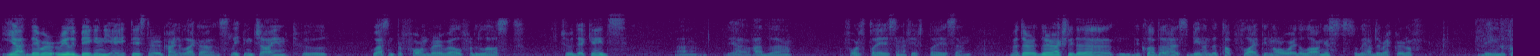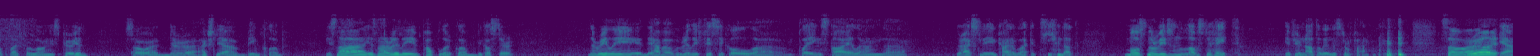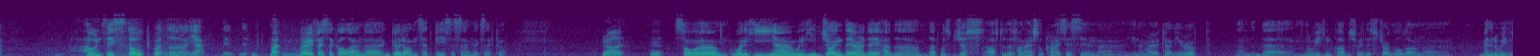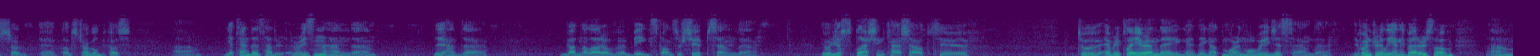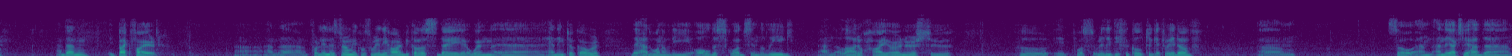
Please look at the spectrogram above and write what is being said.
Yeah, they were really big in the 80s. They're kind of like a sleeping giant who who hasn't performed very well for the last two decades. Uh, they have had uh, fourth place and a fifth place, and but they're they're actually the the club that has been in the top flight in Norway the longest. So they have the record of being in the top flight for the longest period. So uh, they're uh, actually a big club. It's not a, it's not a really popular club because they're they really they have a really physical uh, playing style and uh, they're actually kind of like a team that most Norwegians loves to hate if you're not a Lillestrøm fan. so uh, right. yeah, I wouldn't say Stoke, but uh, yeah, very physical and uh, good on set pieces and etc. Right. Yeah. So um, when he uh, when he joined there, they had uh, that was just after the financial crisis in uh, in America and Europe, and the Norwegian clubs really struggled on. Uh, many Norwegian strugg- uh, clubs struggled because um, the attendance had risen and um, they had uh, gotten a lot of big sponsorships and they were just splashing cash out to to every player, and they they got more and more wages, and uh, they weren't really any better. So, um, and then it backfired. Uh, and uh, for Lillestrøm, it was really hard because they, when uh, Henning took over, they had one of the oldest squads in the league, and a lot of high earners who, who it was really difficult to get rid of. Um, so and and they actually had uh,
